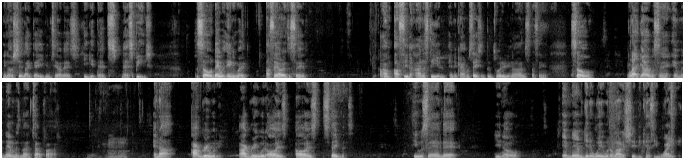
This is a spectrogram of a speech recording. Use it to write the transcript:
you know shit like that. You can tell that he get that that speech. So they was anyway. I say all that to say. Um, I see the honesty in, in the conversation through Twitter. You know, I was I seen. So, black guy was saying Eminem is not top 5 hmm and I I agree with him. I agree with all his all his statements. He was saying that, you know, Eminem get away with a lot of shit because he white.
